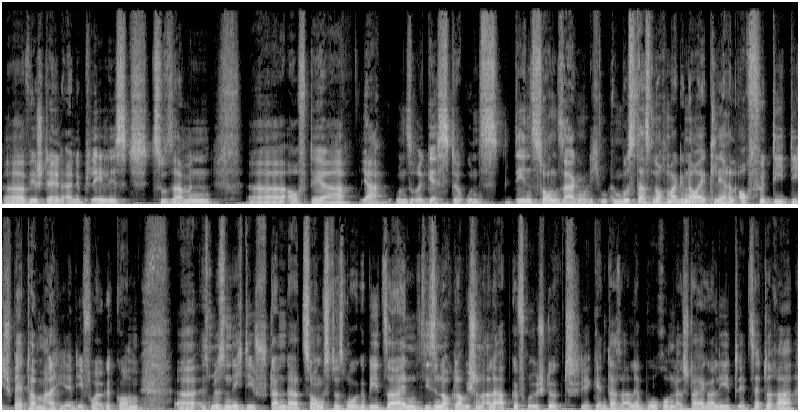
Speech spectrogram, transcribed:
Äh, wir stellen eine Playlist zusammen, äh, auf der ja unsere Gäste uns den Song sagen und ich muss das noch mal genau erklären, auch für die, die später mal hier in die Folge kommen. Äh, es müssen nicht die Standardsongs des Ruhrgebiets sein, die sind auch glaube ich schon alle abgefrühstückt. Ihr kennt das alle, Bochum, das Steigerlied etc.,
